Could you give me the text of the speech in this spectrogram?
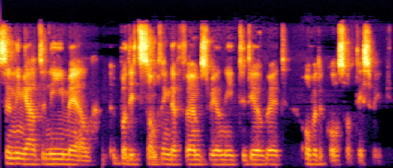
sending out an email, but it's something that firms will need to deal with over the course of this week.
